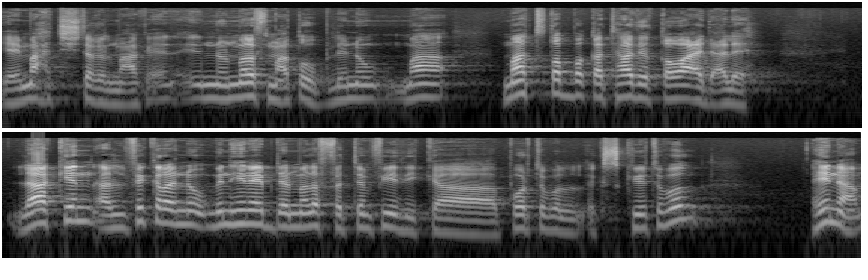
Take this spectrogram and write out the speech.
يعني ما حتشتغل معك إنه الملف معطوب لأنه ما ما تطبقت هذه القواعد عليه. لكن الفكرة إنه من هنا يبدأ الملف التنفيذي ك portable executable هنا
